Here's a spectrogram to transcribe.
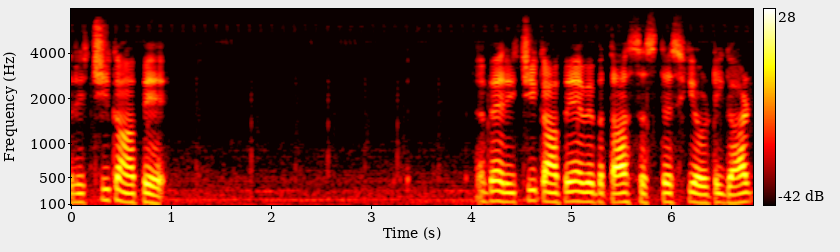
रिची कहाँ पे है? अबे रिची कहाँ पे है? अबे बता, सस्ते सिक्योरिटी गार्ड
